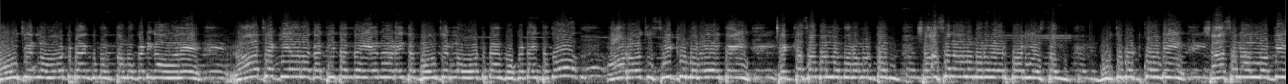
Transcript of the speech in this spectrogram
బహుజనుల ఓటు బ్యాంకు మొత్తం ఒకటి కావాలి. రాజకీయాలకు అతీతంగా ఏనాడైతే బహుజనుల ఓటు బ్యాంక్ ఒకటైతుందో ఆ రోజు సీట్లు మనమైతాయి. చట్టసభల్లో మనం ఉంటాం. శాసనాలు మనం ఏర్పాటు చేస్తాం. గుర్తుపెట్టుకోండి శాసనాల్లోకి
